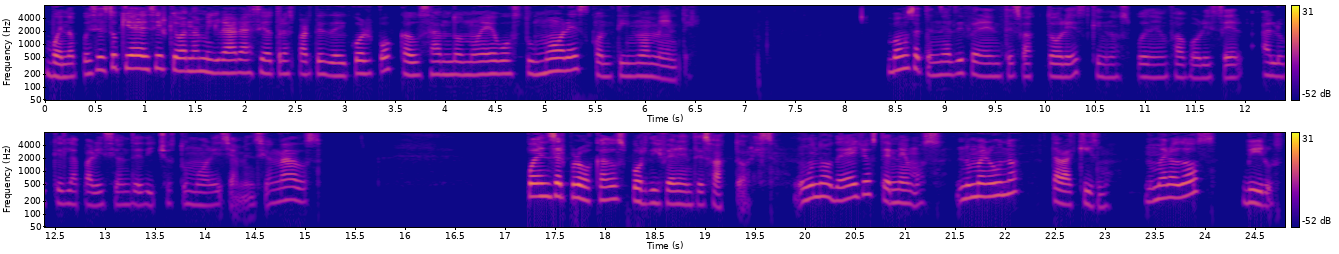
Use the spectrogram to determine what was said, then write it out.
Bueno, pues esto quiere decir que van a migrar hacia otras partes del cuerpo causando nuevos tumores continuamente. Vamos a tener diferentes factores que nos pueden favorecer a lo que es la aparición de dichos tumores ya mencionados. Pueden ser provocados por diferentes factores. Uno de ellos tenemos, número uno, tabaquismo. Número dos, virus.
